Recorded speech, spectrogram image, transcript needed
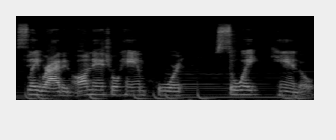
Sleigh Ride, an all natural hand poured soy candle.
